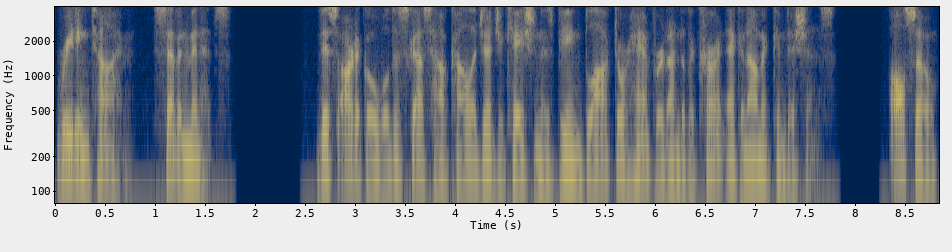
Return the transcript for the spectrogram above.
Reading time 7 minutes. This article will discuss how college education is being blocked or hampered under the current economic conditions. Also,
